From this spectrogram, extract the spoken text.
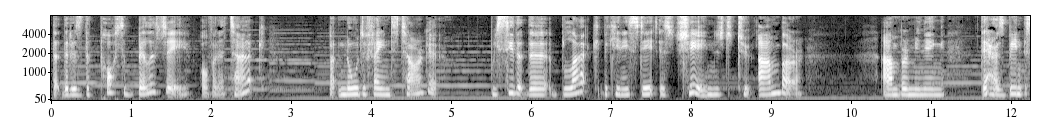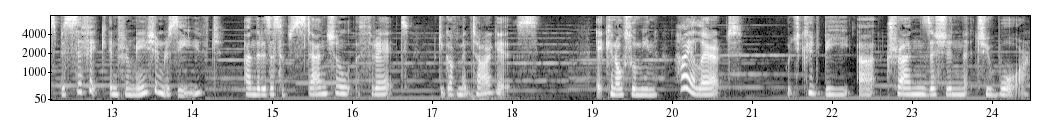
that there is the possibility of an attack, but no defined target we see that the black bikini state is changed to amber. Amber meaning there has been specific information received and there is a substantial threat to government targets. It can also mean high alert, which could be a transition to war.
